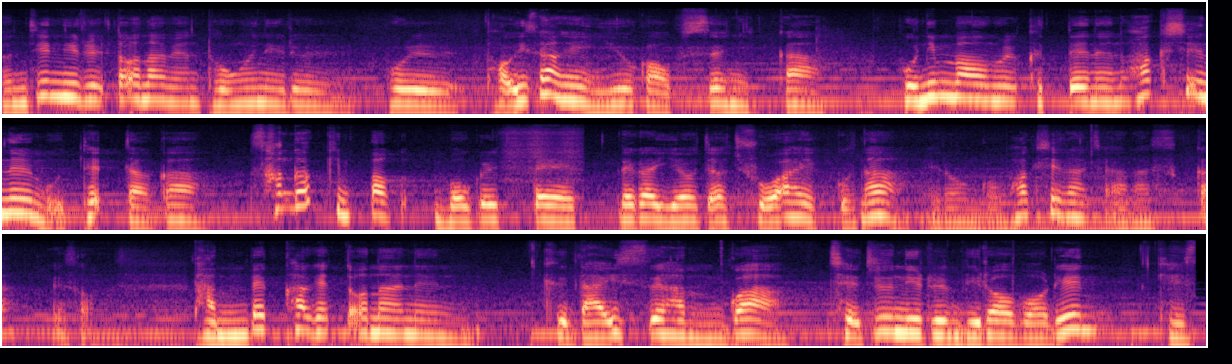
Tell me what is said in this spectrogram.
연진이를 떠나면 동은이를 볼 더 이상의 이유가 없으니까 본인 마음을 그때는 확신을 못했다가 삼각김밥 먹을 때 내가 이 여자 좋아했구나 이런 거 확신하지 않았을까 그래서 담백하게 떠나는 그 나이스함과 재준이를 밀어버린 개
